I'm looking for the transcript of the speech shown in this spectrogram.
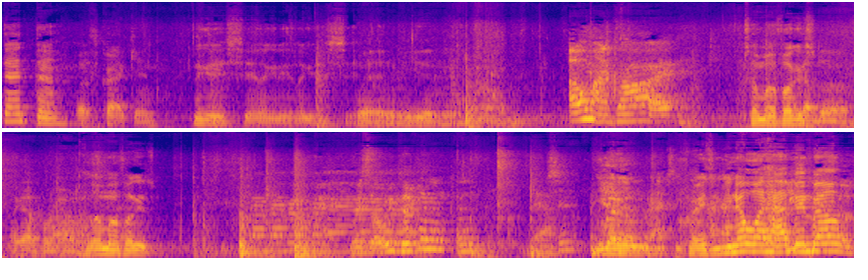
dun, dun. What's cracking? Look at this shit. Look at this. Look at this shit. Wait, let me get in here. Oh my god. So I got motherfuckers. the, I got brown. Hello, motherfuckers. Wait, so are we cooking and, and You gotta go crazy. You know what happened, bro?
